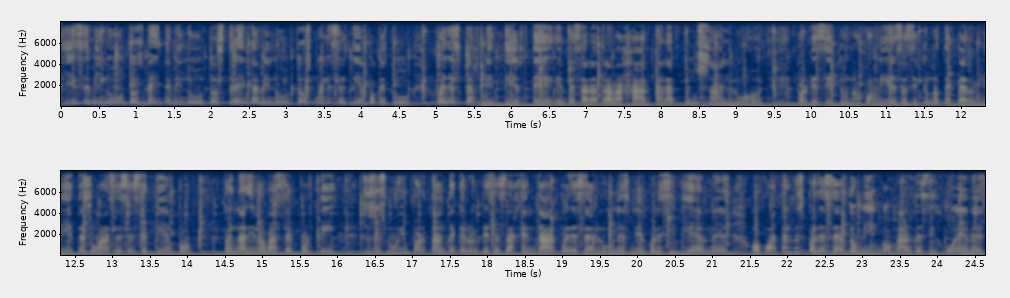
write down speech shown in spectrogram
15 minutos, 20 minutos, 30 minutos. ¿Cuál es el tiempo que tú puedes permitirte empezar a trabajar para tu salud? Porque si tú no comienzas, si tú no te permites o haces ese tiempo, pues nadie lo va a hacer por ti. Entonces es muy importante que lo empieces a agendar. Puede ser lunes, miércoles y viernes, o tal vez puede ser domingo, martes y jueves.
